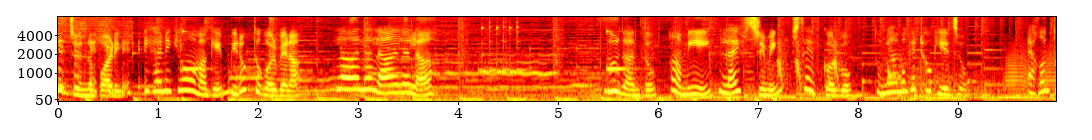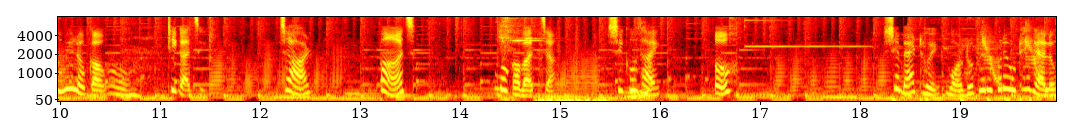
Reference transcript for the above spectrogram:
এর জন্য পড়ে। এখানে কেউ আমাকে বিরক্ত করবে না। লা লা লা লা। দুর্দান্ত, আমি এই লাইভ স্ট্রিমিং সেভ করব। তুমি আমাকে ঠকিয়েছো। এখন তুমি লোকাও। ঠিক আছে। চার, পাঁচ, বোকা বাচ্চা। সে কোথায়? ওহ সে ব্যাট হয়ে ওয়ার্ড্রোপের উপরে উঠে গেল।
